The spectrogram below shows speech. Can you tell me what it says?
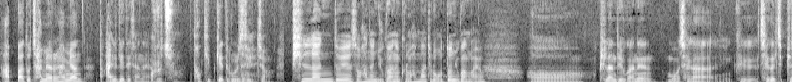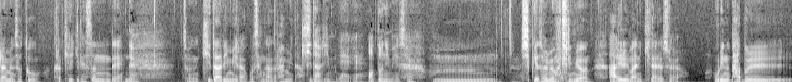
아빠도 참여를 하면 알게 되잖아요. 그렇죠. 더 깊게 들어올 수 네. 있죠. 핀란드에서 하는 육아는 그럼 한마디로 어떤 육아인가요? 어, 핀란드 육아는 뭐 제가 그 책을 집필하면서도 그렇게 얘기를 했었는데 네. 저는 기다림이라고 생각을 합니다. 기다림. 예, 예. 어떤 의미에서요? 음, 쉽게 설명을 드리면 아이를 많이 기다려줘요. 우리는 밥을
